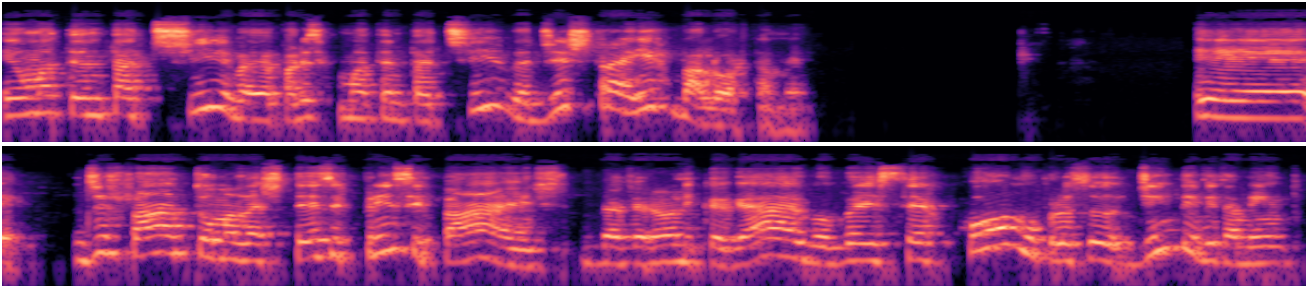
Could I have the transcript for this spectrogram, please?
é uma tentativa, e aparece como uma tentativa de extrair valor também. É, de fato, uma das teses principais da Verônica Gago vai ser como o processo de endividamento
